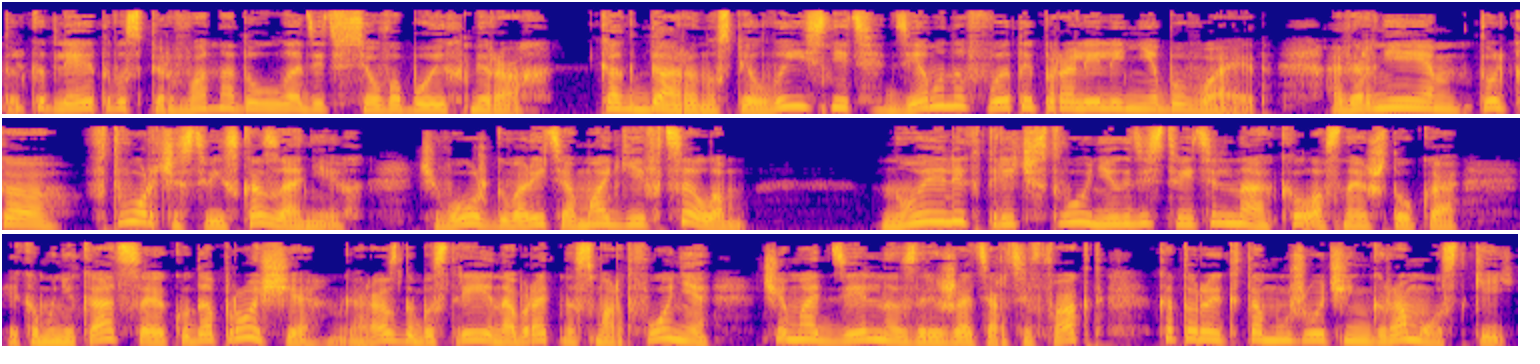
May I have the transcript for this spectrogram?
Только для этого сперва надо уладить все в обоих мирах. Как Даррен успел выяснить, демонов в этой параллели не бывает, а вернее, только в творчестве и сказаниях, чего уж говорить о магии в целом. Но электричество у них действительно классная штука, и коммуникация куда проще, гораздо быстрее набрать на смартфоне, чем отдельно заряжать артефакт, который к тому же очень громоздкий.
